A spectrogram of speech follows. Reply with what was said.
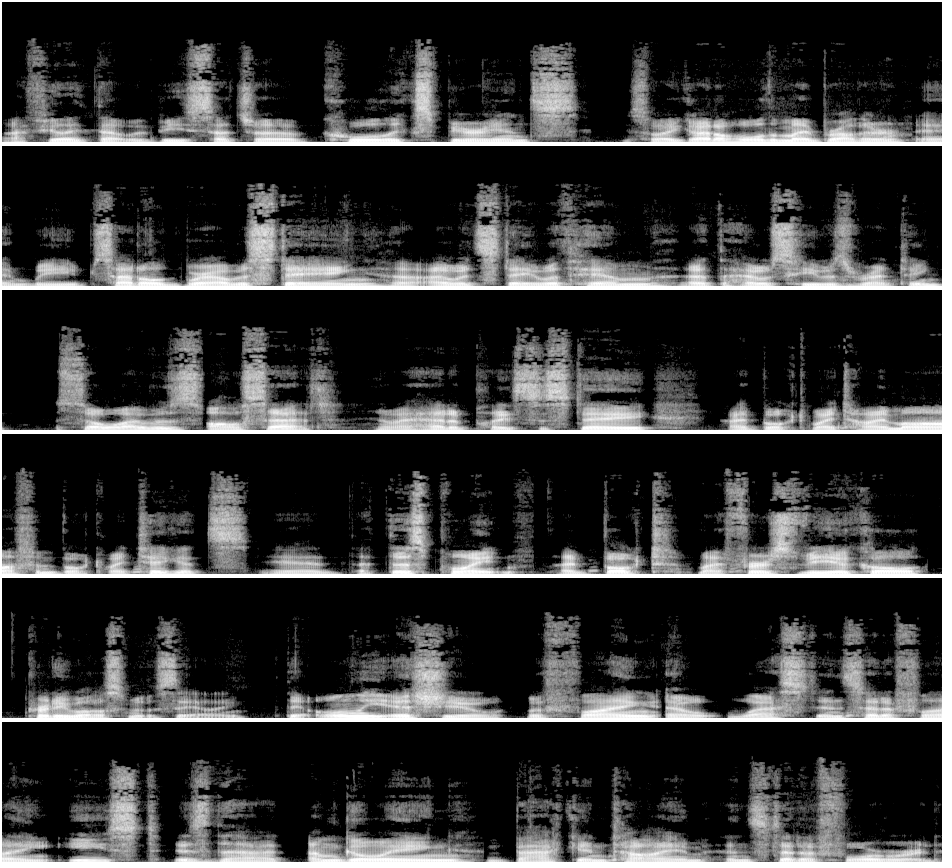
I feel like that would be such a cool experience. So I got a hold of my brother and we settled where I was staying. Uh, I would stay with him at the house he was renting. So I was all set. You know, I had a place to stay. I booked my time off and booked my tickets. And at this point, I booked my first vehicle pretty well smooth sailing. The only issue with flying out west instead of flying east is that I'm going back in time instead of forward.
